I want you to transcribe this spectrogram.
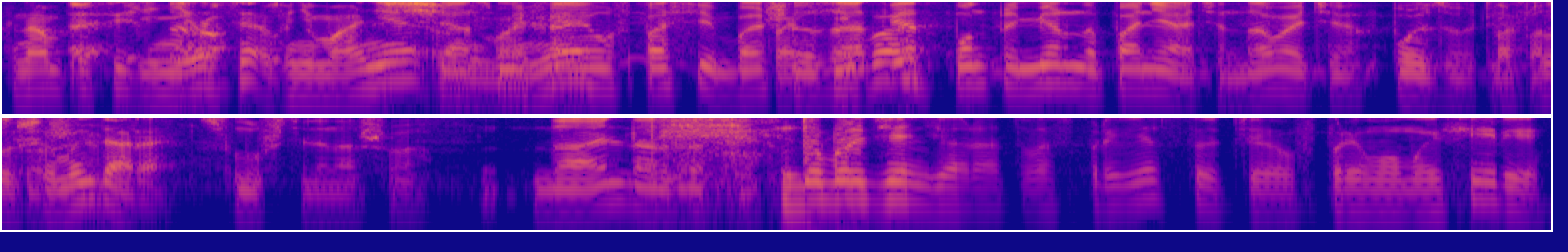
к нам присоединился. Внимание. Сейчас, внимание. Михаил, спасибо большое спасибо. за ответ. Он примерно понятен. Давайте пользователя послушаем. послушаем Ильдара. Слушателя нашего. Да, Ильдар, здравствуйте. Добрый день, я рад вас приветствовать в прямом эфире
